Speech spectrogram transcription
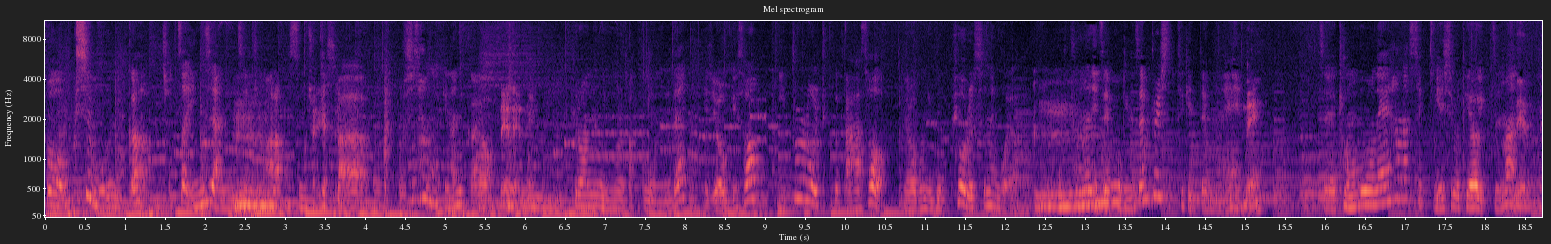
그래서 혹시 모르니까 출자인지 아닌지 좀 음, 알아봤으면 좋겠다. 수상하긴 하니까요. 네네네. 음, 그런 인물을 갖고 오는데 이제 여기서 이 플로를 듣고 나서 여러분이 목표를 쓰는 거예요. 음. 목표는 이제 거기는 샘플 시트이기 때문에 네. 이제 견본에 하나씩 예시로 되어 있지만 네네네.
